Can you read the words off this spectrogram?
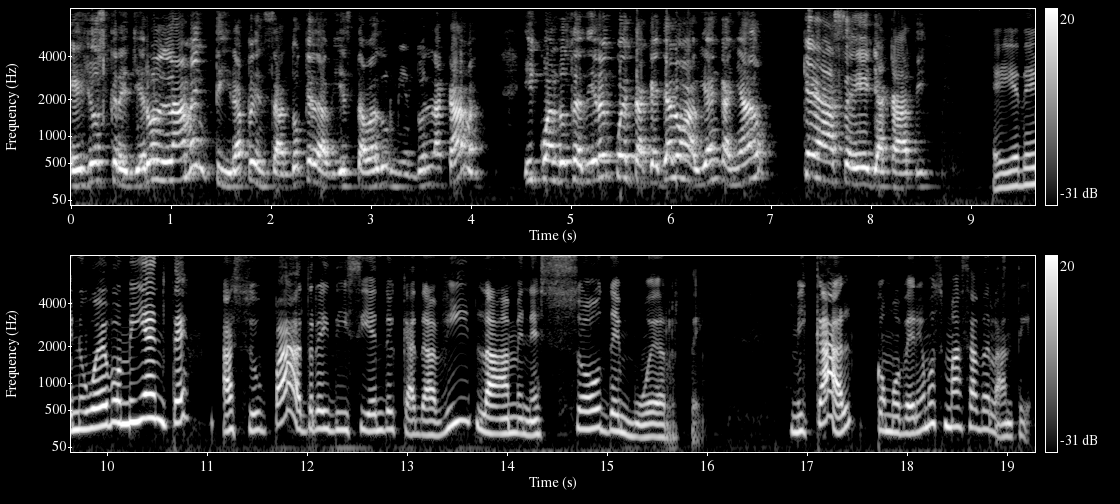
Ellos creyeron la mentira pensando que David estaba durmiendo en la cama. Y cuando se dieron cuenta que ella los había engañado, ¿qué hace ella, Katy? Ella de nuevo miente a su padre diciendo que David la amenazó de muerte. Mical como veremos más adelante,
